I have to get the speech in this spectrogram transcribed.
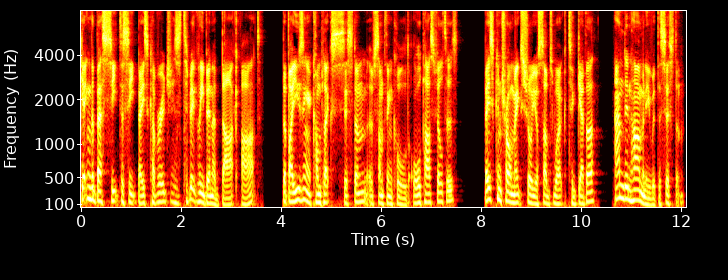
Getting the best seat to seat bass coverage has typically been a dark art, but by using a complex system of something called all pass filters, bass control makes sure your subs work together and in harmony with the system.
